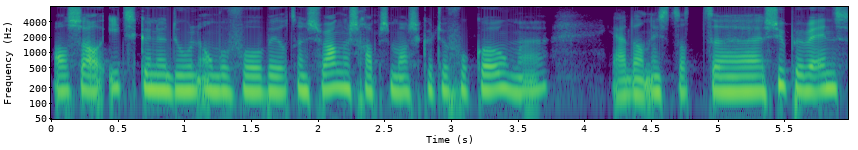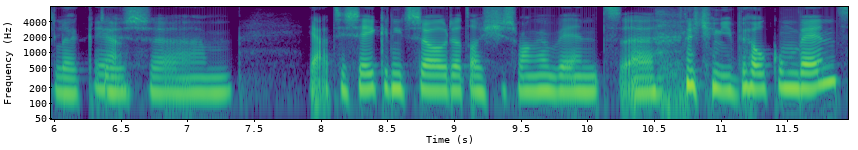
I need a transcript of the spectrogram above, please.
als ze al iets kunnen doen om bijvoorbeeld een zwangerschapsmasker te voorkomen... ja, dan is dat uh, super wenselijk. Ja. Dus um, ja, het is zeker niet zo dat als je zwanger bent... Uh, dat je niet welkom bent.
